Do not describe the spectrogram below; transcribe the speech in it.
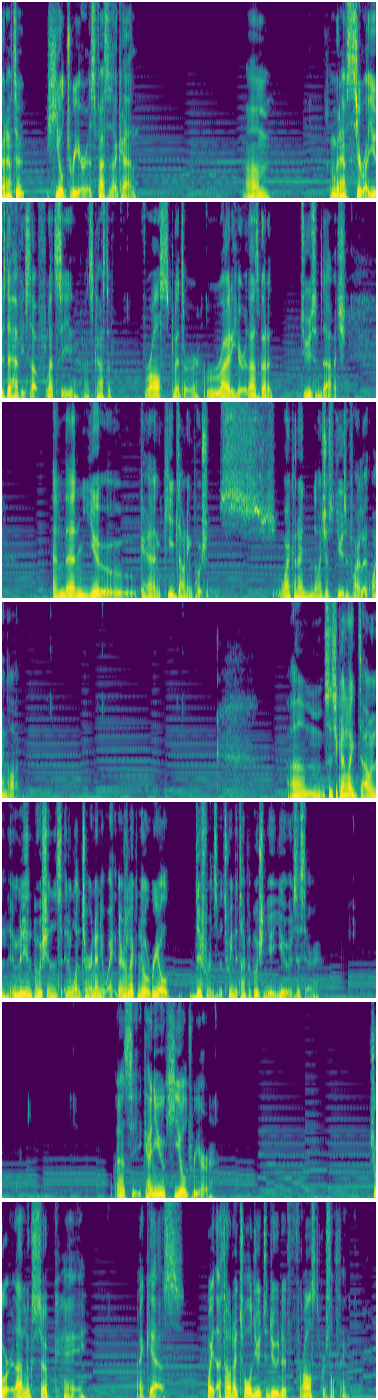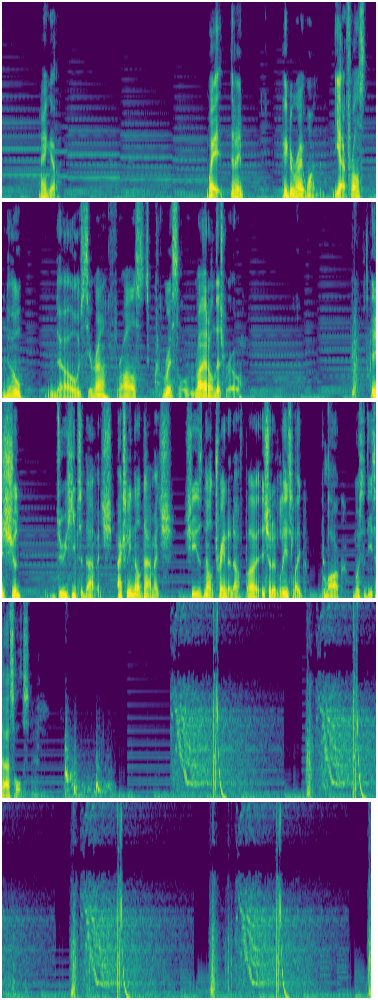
Gonna have to heal Drirr as fast as I can. Um, I'm gonna have Sira use the heavy stuff. Let's see. Let's cast a Frost Splinter right here. That's gonna do some damage. And then you can keep downing potions. Why can I not just use a violet? Why not? Um, since you can like down a million potions in one turn anyway, there's like no real difference between the type of potion you use, is there? Let's see, can you heal Drirr? Sure, that looks okay. I guess. Wait, I thought I told you to do the frost crystal thing. There you go. Wait, did I the right one? Yeah, frost... No. No, Sira. Frost crystal. Right on this row. This should do heaps of damage. Actually not damage. She's not trained enough, but it should at least like block most of these assholes.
